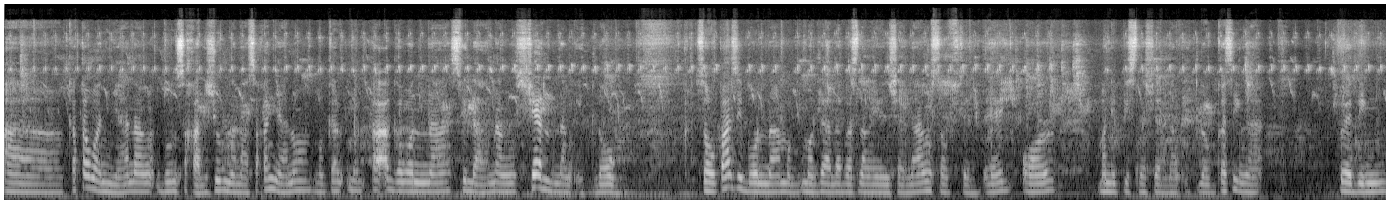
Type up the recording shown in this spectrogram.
ah, katawan niya ng, doon sa calcium na nasa kanya. No? Mag, mag-aagawan na sila ng shell ng itlog. So, possible na mag, maglalabas na ngayon siya ng soft-shelled egg or manipis na shell ng itlog. Kasi nga, pwedeng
